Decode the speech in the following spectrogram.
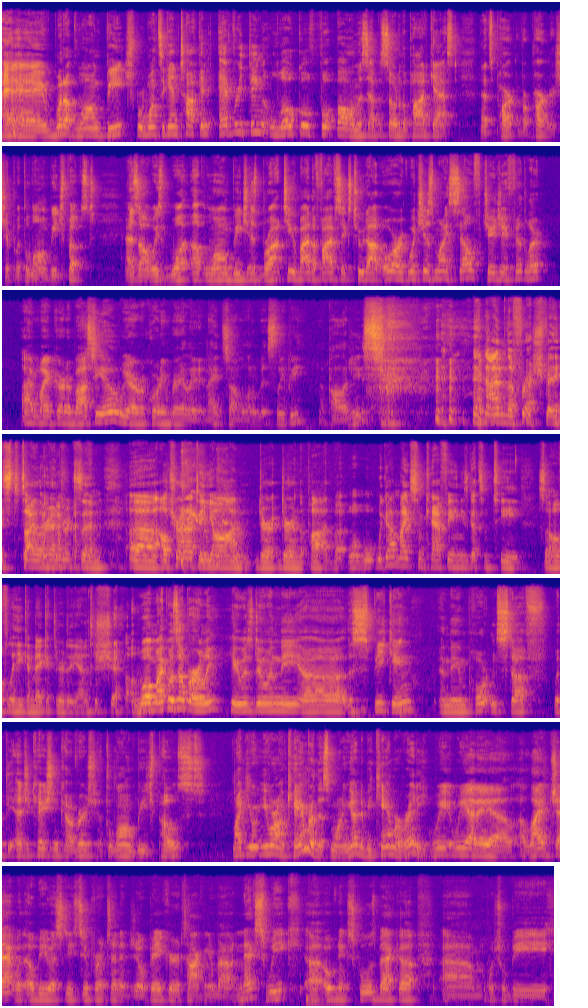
Hey, what up, Long Beach? We're once again talking everything local football on this episode of the podcast. That's part of our partnership with the Long Beach Post. As always, What Up Long Beach is brought to you by the 562.org, which is myself, JJ Fiddler. I'm Mike Guardabascio. We are recording very late at night, so I'm a little bit sleepy. Apologies. and I'm the fresh faced Tyler Hendrickson. Uh, I'll try not to yawn dur- during the pod, but we'll, we got Mike some caffeine. He's got some tea, so hopefully he can make it through to the end of the show. Well, Mike was up early. He was doing the uh, the speaking and the important stuff with the education coverage at the Long Beach Post. Mike, you, you were on camera this morning. You had to be camera ready. we we had a, uh, a live chat with LBUSD Superintendent Jill Baker talking about next week uh, opening schools back up, um, which will be,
